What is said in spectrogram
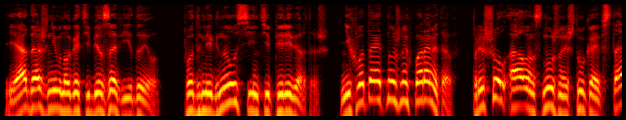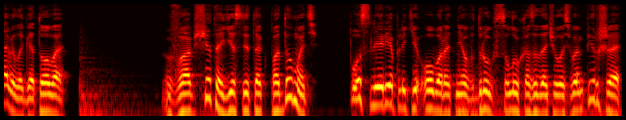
Я даже немного тебе завидую. Подмигнул Синти Перевертыш. Не хватает нужных параметров. Пришел Алан с нужной штукой, вставил и готово. Вообще-то, если так подумать, После реплики оборотня вдруг вслух озадачилась вампирша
